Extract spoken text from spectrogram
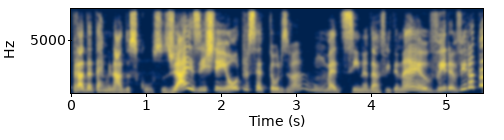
para determinados cursos. Já existem outros setores, né? um medicina da vida, né? Eu vira, vira até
